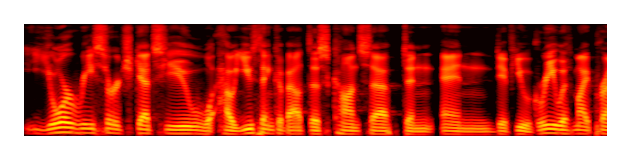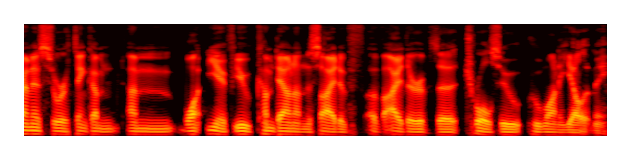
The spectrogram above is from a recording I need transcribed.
your research gets you, how you think about this concept, and and if you agree with my premise or think I'm I'm you know, if you come down on the side of of either of the trolls who who want to yell at me.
